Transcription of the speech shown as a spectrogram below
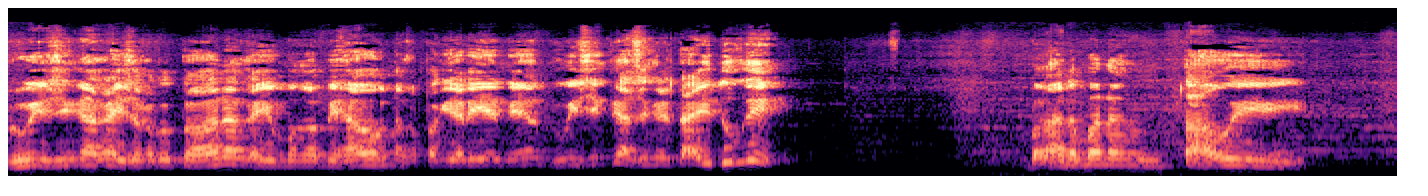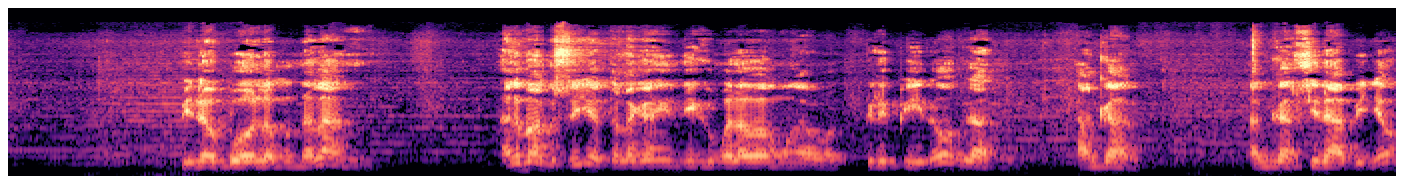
Gumising nga kayo sa katotohanan, kayong mga may hawak ng kapangyarihan ngayon. Gumising ka, Sekretary Duque. Baka naman ang tao'y binobola mo na lang. Ano ba gusto niyo? Talagang hindi gumalaw ang mga Pilipino hanggang, hanggang, hanggang sinabi niyo?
